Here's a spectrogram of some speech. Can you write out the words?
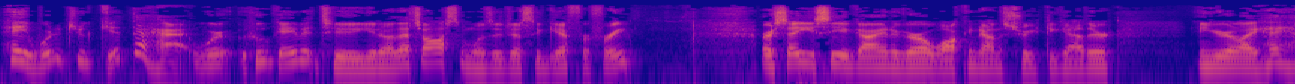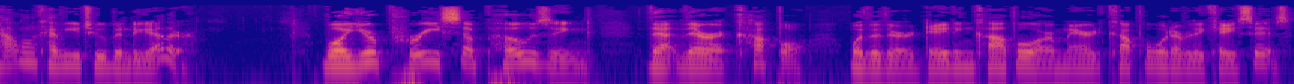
Hey, where did you get the hat? Where, who gave it to you? You know, that's awesome. Was it just a gift for free? Or say you see a guy and a girl walking down the street together and you're like, hey, how long have you two been together? Well, you're presupposing that they're a couple whether they're a dating couple or a married couple, whatever the case is.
